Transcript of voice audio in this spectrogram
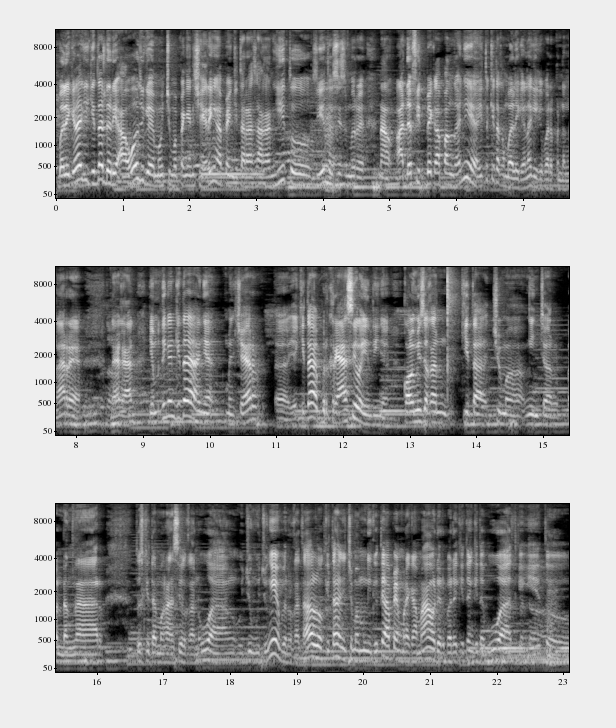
balik lagi kita dari awal juga emang cuma pengen sharing apa yang kita rasakan gitu. Gitu sih sebenarnya. Nah ada feedback apa enggaknya ya itu kita kembalikan lagi kepada pendengar ya. Nah kan? Yang penting kan kita hanya men-share eh, ya kita berkreasi lah intinya. Kalau misalkan kita cuma ngincar pendengar terus kita menghasilkan uang ujung-ujungnya ya bener kata lo kita hanya cuma mengikuti apa yang mereka mau daripada kita yang kita buat kayak gitu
